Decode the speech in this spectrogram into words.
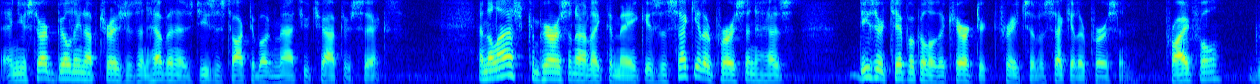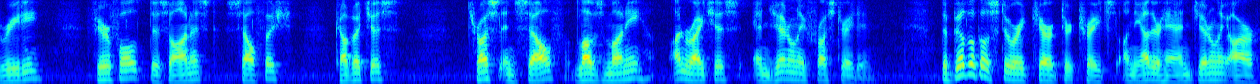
And you start building up treasures in heaven as Jesus talked about in Matthew chapter 6. And the last comparison I'd like to make is the secular person has, these are typical of the character traits of a secular person prideful, greedy, fearful, dishonest, selfish, covetous, trusts in self, loves money, unrighteous, and generally frustrated. The biblical steward character traits, on the other hand, generally are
